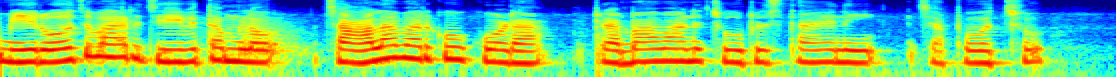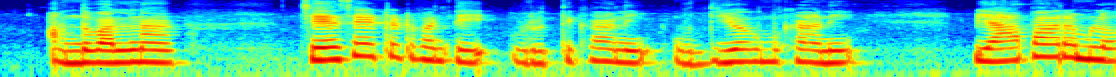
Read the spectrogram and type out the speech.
మీ రోజువారి జీవితంలో చాలా వరకు కూడా ప్రభావాన్ని చూపిస్తాయని చెప్పవచ్చు. అందువలన చేసేటటువంటి వృత్తి కానీ ఉద్యోగం కానీ వ్యాపారంలో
